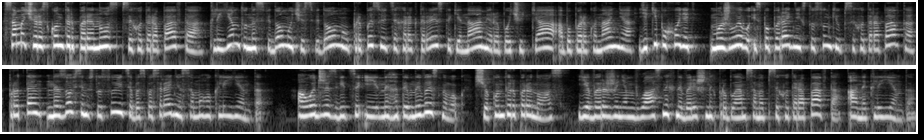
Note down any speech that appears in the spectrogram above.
Саме через контрперенос психотерапевта клієнту несвідомо чи свідомо приписуються характеристики, наміри, почуття або переконання, які походять, можливо, із попередніх стосунків психотерапевта, проте не зовсім стосуються безпосередньо самого клієнта. А отже, звідси і негативний висновок, що контрперенос є вираженням власних невирішених проблем саме психотерапевта, а не клієнта.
